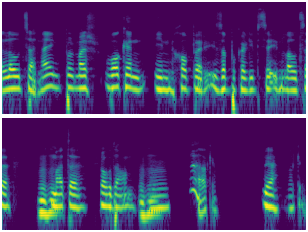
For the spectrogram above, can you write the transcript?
uh, Lovca. Ne? In imaš Walken in Hopper iz Apokalipse in Lovca, Mhm. imata showdown. Mhm. Mm. Ja, okay. Ja. Okay.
